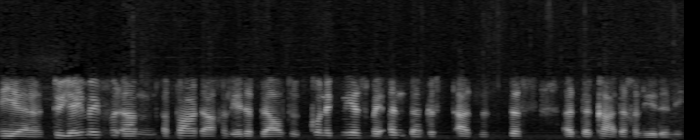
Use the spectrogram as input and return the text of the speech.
Nee, toe jy my 'n um, paar dae gelede bel, toe kon ek nie eens my indink as dis 'n dekade gelede nie.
